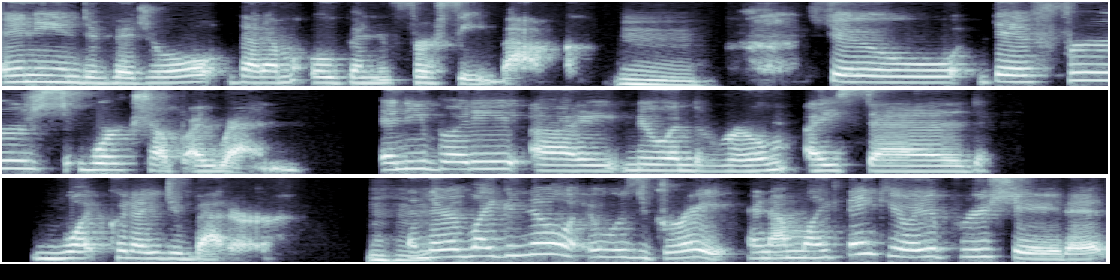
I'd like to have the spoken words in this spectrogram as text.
any individual that i'm open for feedback mm. so the first workshop i ran anybody i knew in the room i said what could i do better Mm-hmm. And they're like, no, it was great. And I'm like, thank you, I appreciate it.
